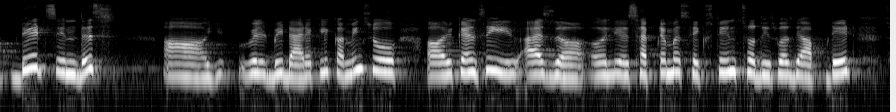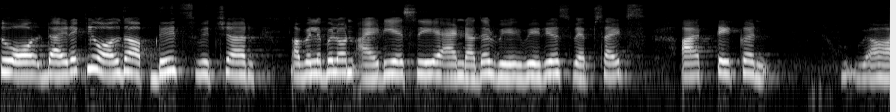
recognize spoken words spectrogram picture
updates in this uh, will be directly coming. So uh, you can see as uh, earlier september 16th so this was the update. So all, directly all the updates which are available on idsa and other various websites are taken, uh,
